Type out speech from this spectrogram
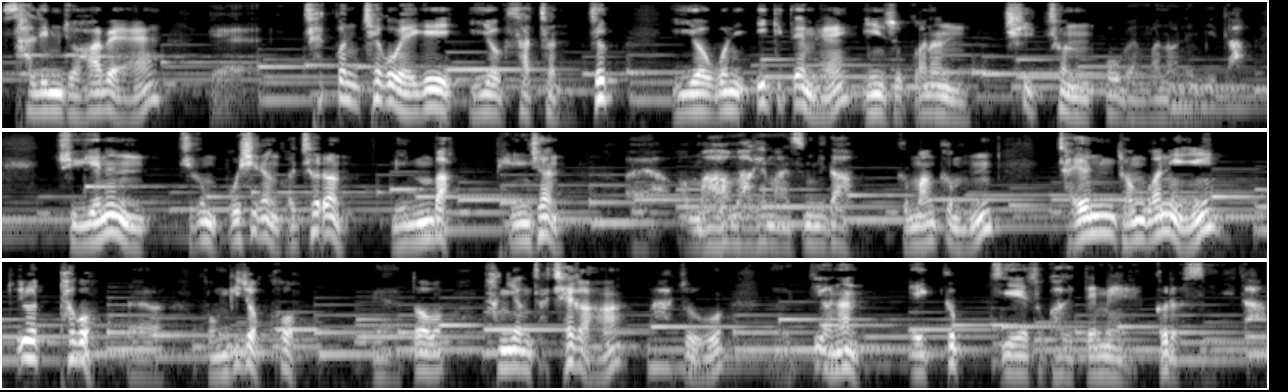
산림조합의 채권 최고액이 2억 4천 즉 2억 원이 있기 때문에 인수권은 7,500만 원입니다. 주위에는 지금 보시는 것처럼 민박, 펜션 어마어마하게 많습니다. 그만큼 자연 경관이 뚜렷하고 공기 좋고 또 환경 자체가 아주 뛰어난 A급지에 속하기 때문에 그렇습니다.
